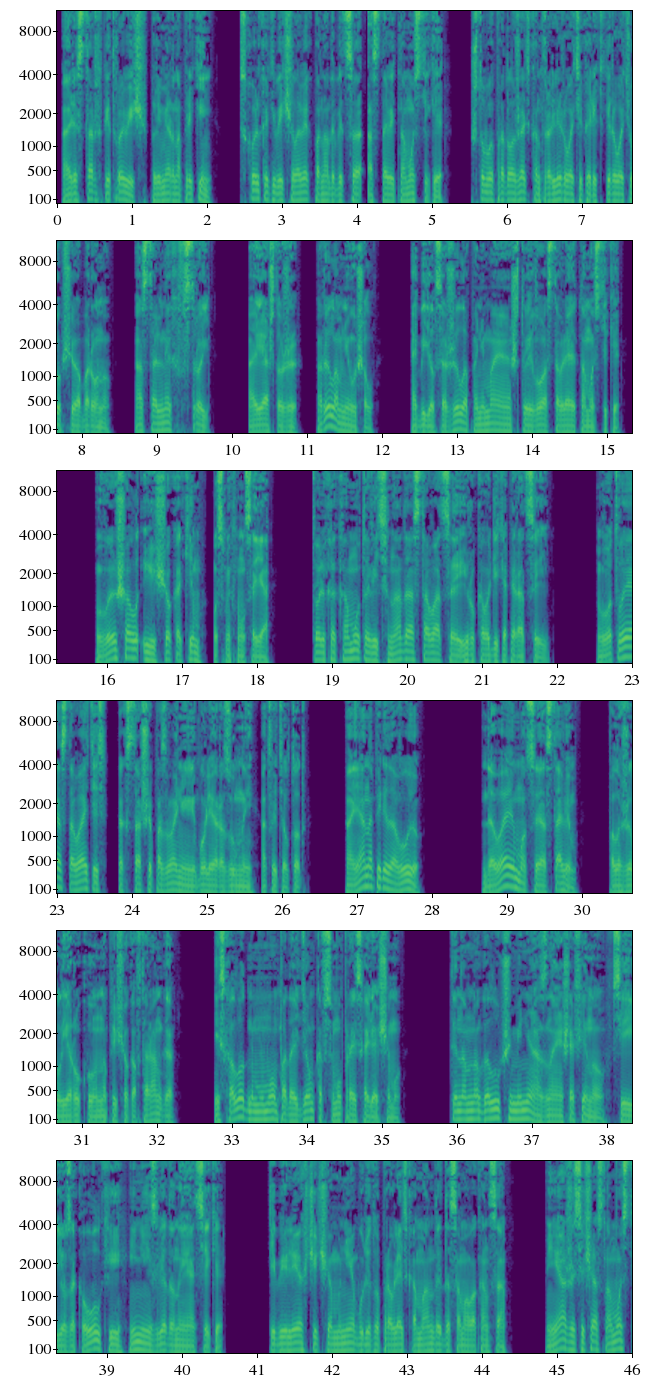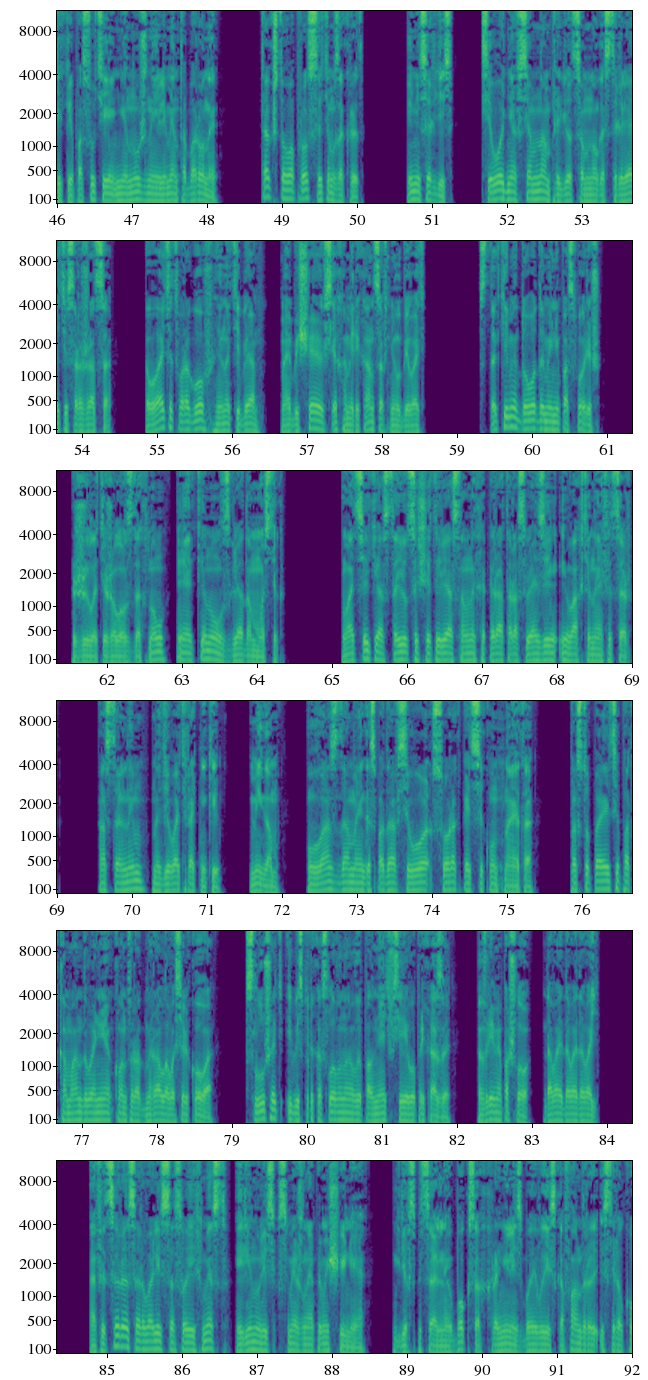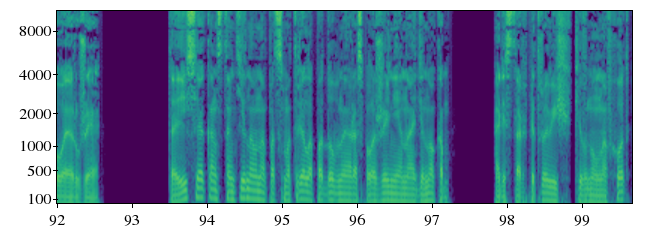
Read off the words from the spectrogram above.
Аристарх Петрович, примерно прикинь, сколько тебе человек понадобится оставить на мостике, чтобы продолжать контролировать и корректировать общую оборону. Остальных в строй. А я что же, рылом не вышел? Обиделся Жила, понимая, что его оставляют на мостике. «Вышел и еще каким», — усмехнулся я. Только кому-то ведь надо оставаться и руководить операцией. Вот вы и оставайтесь, как старший по званию и более разумный, ответил тот. А я на передовую. Давай эмоции оставим, положил я руку на плечо Ковторанга, и с холодным умом подойдем ко всему происходящему. Ты намного лучше меня знаешь Афину, все ее закоулки и неизведанные отсеки. Тебе легче, чем мне будет управлять командой до самого конца. Я же сейчас на мостике, по сути, ненужный элемент обороны, так что вопрос с этим закрыт. И не сердись, сегодня всем нам придется много стрелять и сражаться. Хватит врагов и на тебя. Обещаю всех американцев не убивать. С такими доводами не поспоришь. Жила тяжело вздохнул и окинул взглядом мостик. В отсеке остаются четыре основных оператора связи и вахтенный офицер. Остальным надевать ратники. Мигом. У вас, дамы и господа, всего 45 секунд на это. Поступаете под командование контр-адмирала Василькова. Слушать и беспрекословно выполнять все его приказы. Время пошло. Давай, давай, давай. Офицеры сорвались со своих мест и ринулись в смежное помещение, где в специальных боксах хранились боевые скафандры и стрелковое оружие. Таисия Константиновна подсмотрела подобное расположение на одиноком. Аристарх Петрович кивнул на вход,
